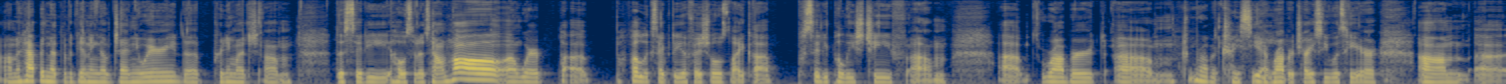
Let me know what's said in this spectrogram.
um, it happened at the beginning of January. The pretty much um, the city hosted a town hall uh, where uh, public safety officials like uh, city police chief um, uh, Robert um, Robert Tracy. Yeah, Robert Tracy was here. Um, uh,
